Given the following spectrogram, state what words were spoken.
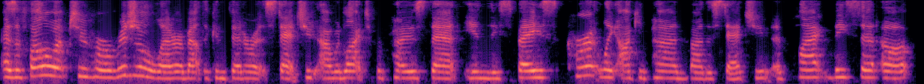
As a follow-up to her original letter about the Confederate statute, I would like to propose that in the space currently occupied by the statute, a plaque be set up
